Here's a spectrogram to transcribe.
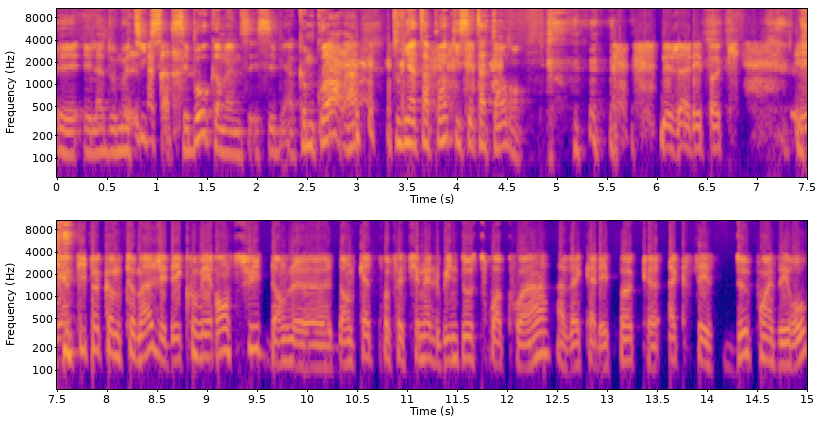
et, et, la domotique. C'est beau quand même, c'est bien. Comme quoi, hein, tout vient à point qui sait attendre. Déjà à l'époque. Et un petit peu comme Thomas, j'ai découvert ensuite dans le dans le cadre professionnel Windows 3.1 avec à l'époque Access 2.0.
